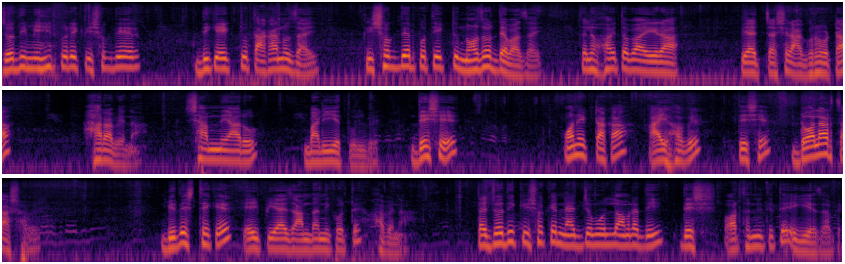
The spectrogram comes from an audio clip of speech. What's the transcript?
যদি মেহেরপুরে কৃষকদের দিকে একটু তাকানো যায়, কৃষকদের প্রতি একটু নজর দেওয়া যায়, তাহলে হয়তো বা এরা পেঁয়াজ চাষের আগ্রহটা হারাবে না। সামনে আরও বাড়িয়ে তুলবে। দেশে অনেক টাকা আয় হবে, দেশে ডলার চাষ হবে। বিদেশ থেকে এই পেঁয়াজ আমদানি করতে হবে না। তাই যদি কৃষকের ন্যায্য মূল্য আমরা দিই, দেশ অর্থনীতিতে এগিয়ে যাবে।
